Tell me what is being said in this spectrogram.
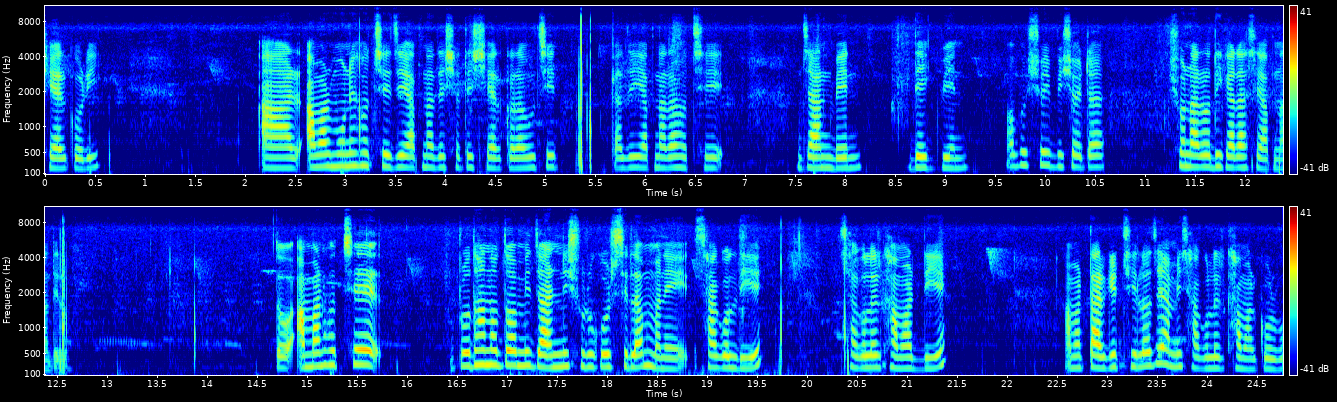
শেয়ার করি। আর আমার মনে হচ্ছে যে আপনাদের সাথে শেয়ার করা উচিত, কাজেই আপনারা হচ্ছে জানবেন, দেখবেন, অবশ্যই বিষয়টা শোনার অধিকার আছে আপনাদেরও তো আমার হচ্ছে প্রধানত আমি জার্নি শুরু করছিলাম মানে ছাগল দিয়ে। ছাগলের খামার দিয়ে। আমার টার্গেট ছিল যে আমি ছাগলের খামার করব।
